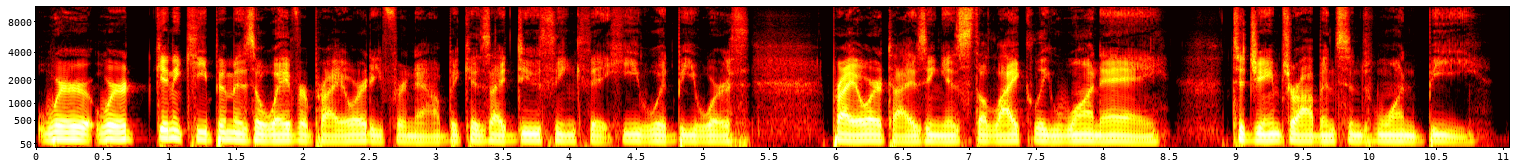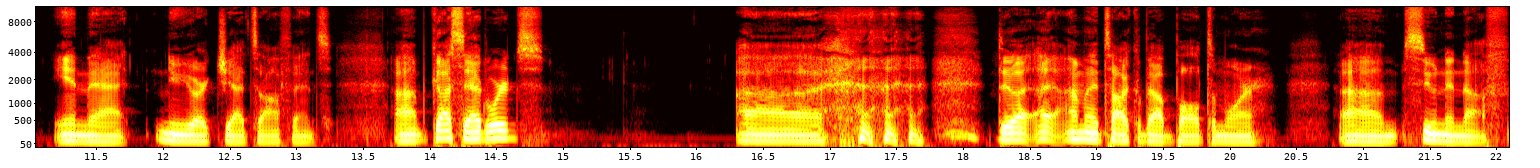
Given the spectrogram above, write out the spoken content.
we're we're gonna keep him as a waiver priority for now because I do think that he would be worth prioritizing is the likely one A to James Robinson's one B in that New York Jets offense. Um, Gus Edwards, uh, do I, I am going to talk about Baltimore um, soon enough.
